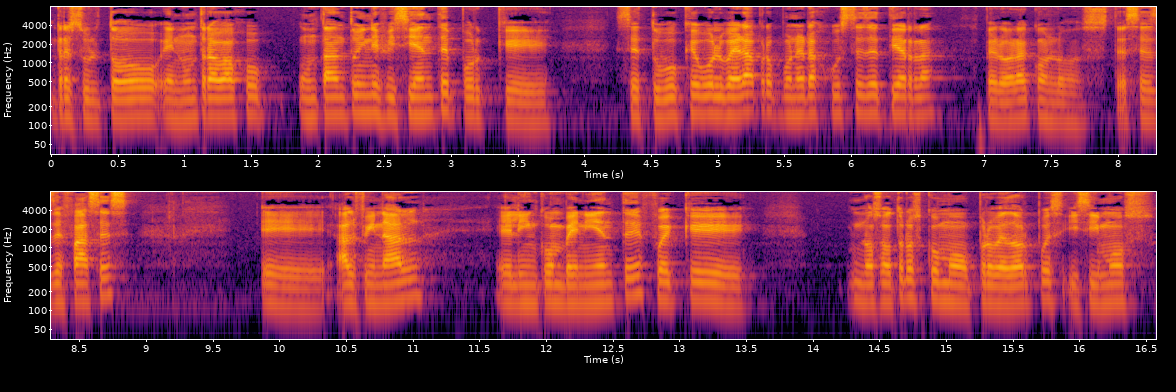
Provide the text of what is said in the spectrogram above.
resultó en un trabajo un tanto ineficiente porque se tuvo que volver a proponer ajustes de tierra, pero ahora con los TCs de fases. Eh, al final el inconveniente fue que nosotros como proveedor pues hicimos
